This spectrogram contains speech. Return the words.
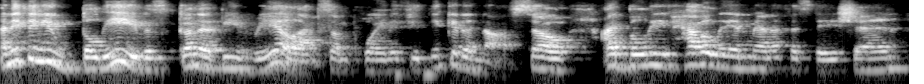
anything you believe is going to be real at some point if you think it enough. So I believe heavily in manifestation.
